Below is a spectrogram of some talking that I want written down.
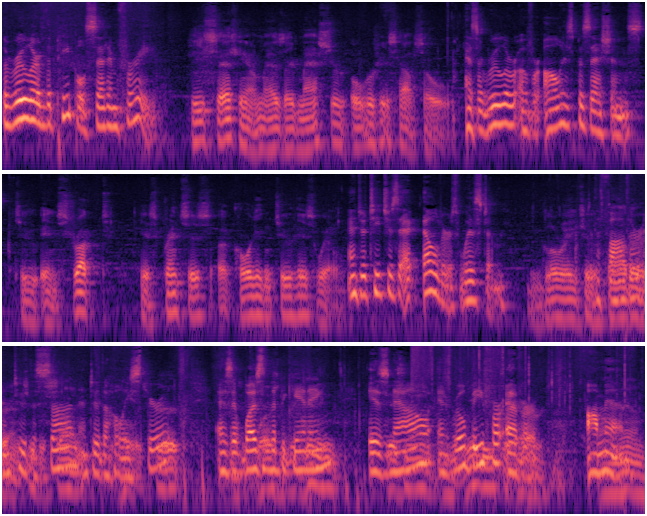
The ruler of the people set him free. He set him as a master over his household, as a ruler over all his possessions, to instruct his princes according to his will, and to teach his elders wisdom. Glory to, to the, the, Father, and, and to, the, Son, and to the Holy, Holy Spirit, Spirit, as it was, in the beginning, beginning is now, and will be forever. forever. Amen. Amen.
